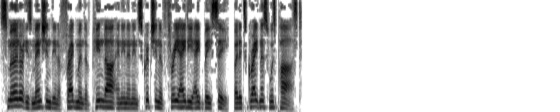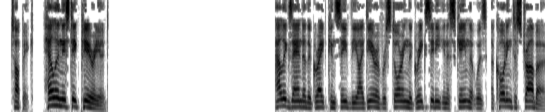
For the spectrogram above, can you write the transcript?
Smyrna is mentioned in a fragment of Pindar and in an inscription of 388 BC, but its greatness was past. Hellenistic period Alexander the Great conceived the idea of restoring the Greek city in a scheme that was, according to Strabo,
